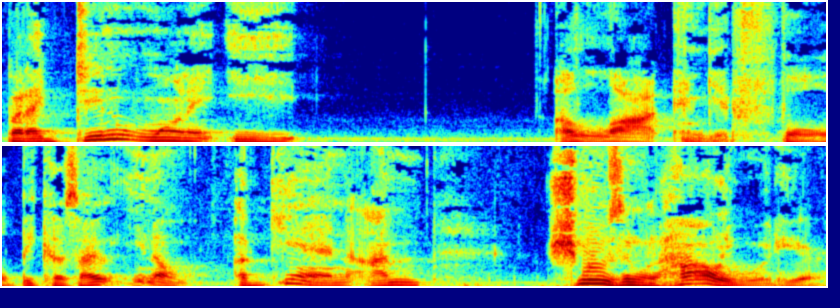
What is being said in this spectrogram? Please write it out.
But I didn't want to eat a lot and get full because I, you know, again, I'm schmoozing with Hollywood here.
